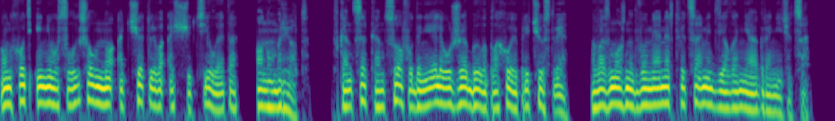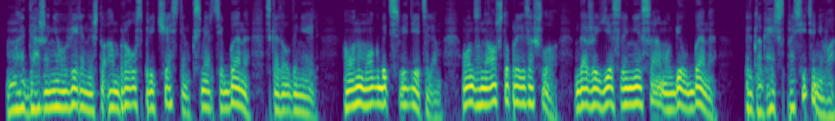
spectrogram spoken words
он хоть и не услышал, но отчетливо ощутил это. Он умрет. В конце концов, у Даниэля уже было плохое предчувствие. Возможно, двумя мертвецами дело не ограничится. «Мы даже не уверены, что Амброуз причастен к смерти Бена», — сказал Даниэль. «Он мог быть свидетелем. Он знал, что произошло, даже если не сам убил Бена. Предлагаешь спросить у него?»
